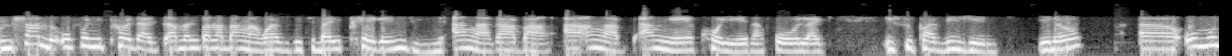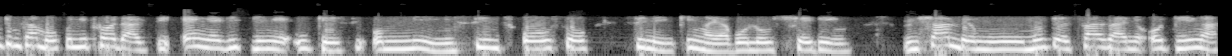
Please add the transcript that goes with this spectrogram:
Mhlambe ufuna iproduct abantwana bangakwazi ukuthi bayipheke endlini angakaba angekho yena for like i supervision you know? Uh umuntu mhlawumbe ufuna iproduct engeke idinge ugesi omningi since also sinenkinga yabo load shedding. Mhlambe ngumuntu wesifazane odinga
